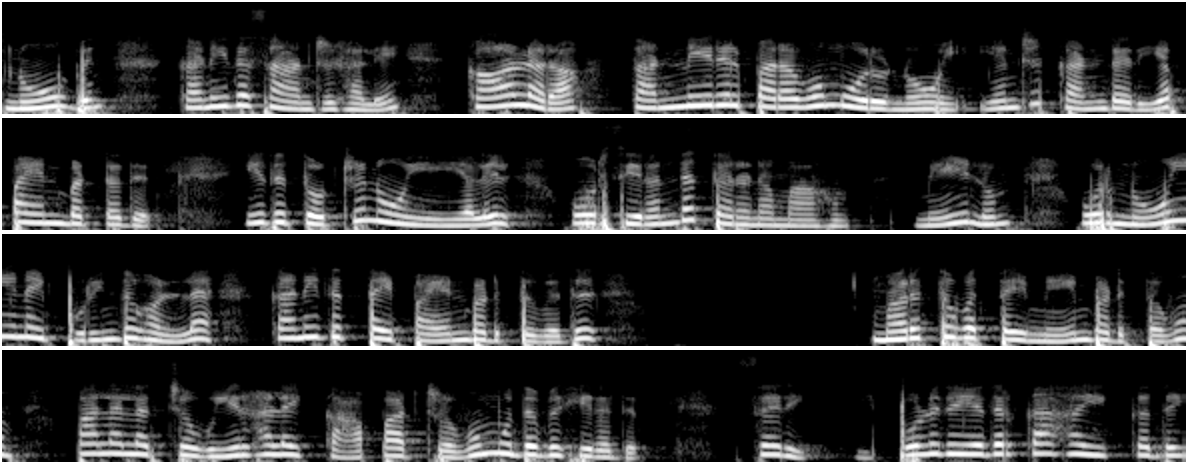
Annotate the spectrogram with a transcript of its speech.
ஸ்னோவின் கணித சான்றுகளே காலரா தண்ணீரில் பரவும் ஒரு நோய் என்று கண்டறிய பயன்பட்டது. இது தொற்று நோயியலில் ஓர் சிறந்த தருணமாகும். மேலும் ஒரு நோயினை புரிந்து கொள்ள கணிதத்தை பயன்படுத்துவது மருத்துவத்தை மேம்படுத்தவும் பல லட்ச உயிர்களை காப்பாற்றவும் உதவுகிறது. சரி இப்பொழுது எதற்காக இக்கதை?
